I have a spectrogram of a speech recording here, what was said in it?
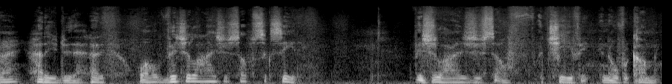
Right? How do you do that? Do you, well, visualize yourself succeeding. Visualize yourself achieving and overcoming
